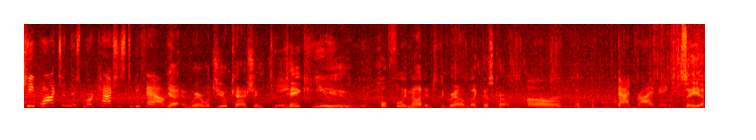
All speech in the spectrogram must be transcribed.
Keep watching. There's more caches to be found. Yeah, and where will geocaching Take you. Hopefully not into the ground like this car. Oh, bad driving. See ya.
